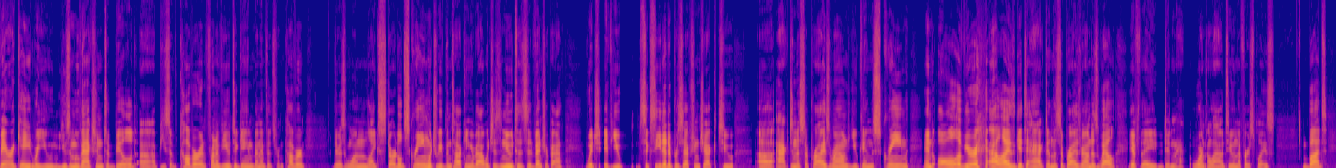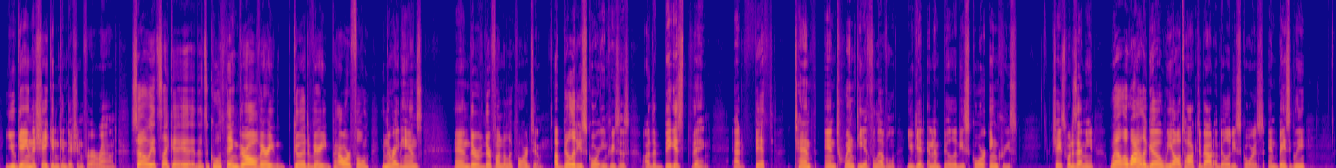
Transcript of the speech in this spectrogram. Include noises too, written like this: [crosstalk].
barricade where you use a move action to build a piece of cover in front of you to gain benefits from cover. There's one like startled scream, which we've been talking about, which is new to this adventure path which if you succeed at a perception check to uh, act in a surprise round, you can scream, and all of your [laughs] allies get to act in the surprise round as well if they didn't ha- weren't allowed to in the first place. But you gain the shaken condition for a round. So it's like a it's a cool thing. They're all very good, very powerful in the right hands, and they're they're fun to look forward to. Ability score increases are the biggest thing. At 5th, 10th, and 20th level, you get an ability score increase. Chase, what does that mean? Well, a while ago, we all talked about ability scores, and basically,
